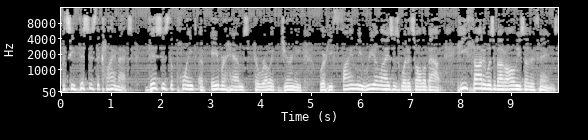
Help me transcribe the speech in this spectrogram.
But see, this is the climax. This is the point of Abraham's heroic journey where he finally realizes what it's all about. He thought it was about all these other things.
